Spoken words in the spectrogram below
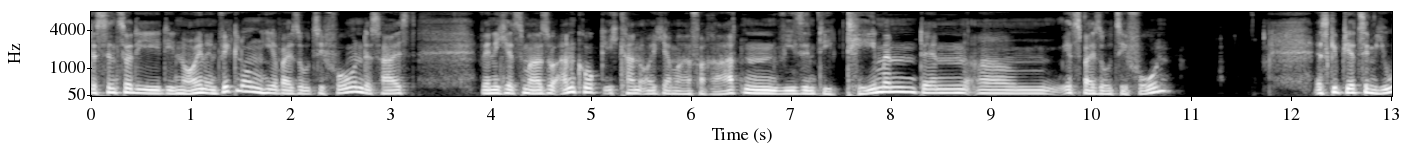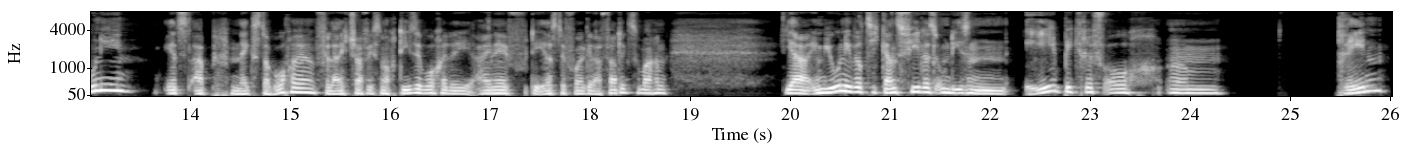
Das sind so die, die neuen Entwicklungen hier bei Soziphon. Das heißt, wenn ich jetzt mal so angucke, ich kann euch ja mal verraten, wie sind die Themen denn ähm, jetzt bei Soziphon. Es gibt jetzt im Juni jetzt ab nächster Woche, vielleicht schaffe ich es noch diese Woche, die eine, die erste Folge da fertig zu machen. Ja, im Juni wird sich ganz vieles um diesen E-Begriff auch ähm, drehen.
